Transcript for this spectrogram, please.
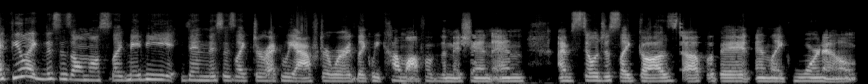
I feel like this is almost like maybe then this is like directly afterward, like we come off of the mission and I'm still just like gauzed up a bit and like worn out.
